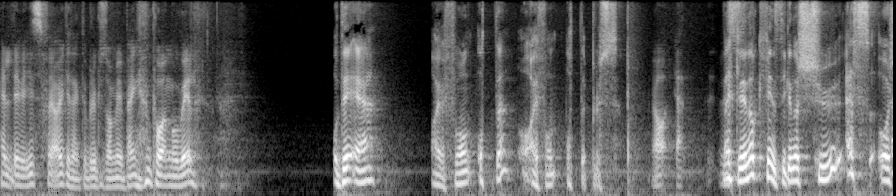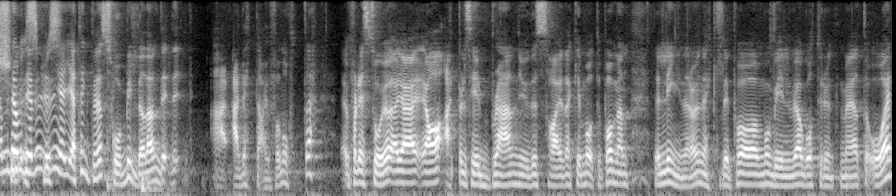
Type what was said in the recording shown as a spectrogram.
Heldigvis, for jeg har ikke tenkt å bruke så mye penger på en mobil. Og det er iPhone 8 og iPhone 8 Pluss. Ja, jeg, Merkelig nok finnes det ikke noe 7S og 7S ja, Pluss. jeg, jeg tenkte da jeg så bildet av den det, det, er, er dette iPhone 8? For det står jo, Ja, Apple sier 'brand new design', det er ikke måte på, men det ligner da unektelig på mobilen vi har gått rundt med et år.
